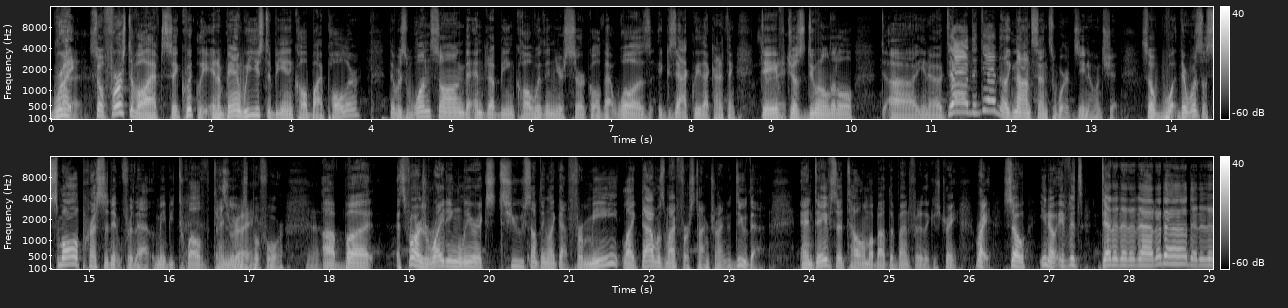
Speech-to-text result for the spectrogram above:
Right. Uh, so first of all, I have to say quickly, in a band we used to be in called Bipolar, there was one song that ended up being called Within Your Circle that was exactly that kind of thing. Dave right. just doing a little, uh, you know, da, da, da, like nonsense words, you know, and shit. So what, there was a small precedent for that, maybe 12, 10 That's years right. before. Uh, but as far as writing lyrics to something like that, for me, like that was my first time trying to do that. And Dave said, "Tell him about the benefit of the constraint." Right. So you know, if it's da da da da da da da da da da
